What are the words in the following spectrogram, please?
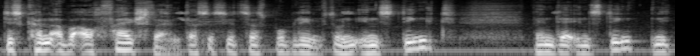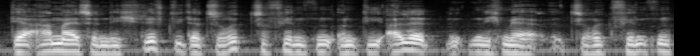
Das kann aber auch falsch sein. Das ist jetzt das Problem. So ein Instinkt, wenn der Instinkt der Ameise nicht hilft, wieder zurückzufinden und die alle nicht mehr zurückfinden,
